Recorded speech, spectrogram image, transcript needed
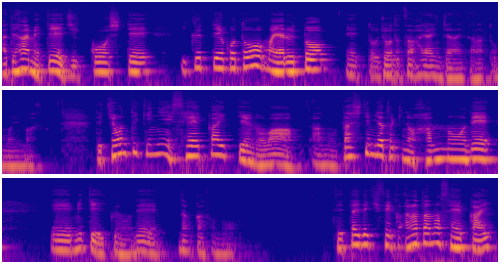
当てはめて実行していくっていうことを、まあ、やると、えっと、上達は早いんじゃないかなと思います。で、基本的に正解っていうのは、あの、出してみた時の反応で、えー、見ていくので、なんかその、絶対的正解、あなたの正解、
